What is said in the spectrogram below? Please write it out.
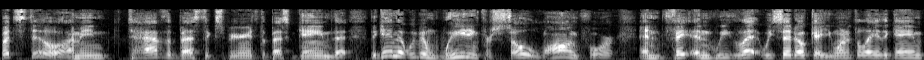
But still, I mean, to have the best experience, the best game that the game that we've been waiting for so long for, and fa- and we let we said, okay, you want to delay the game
